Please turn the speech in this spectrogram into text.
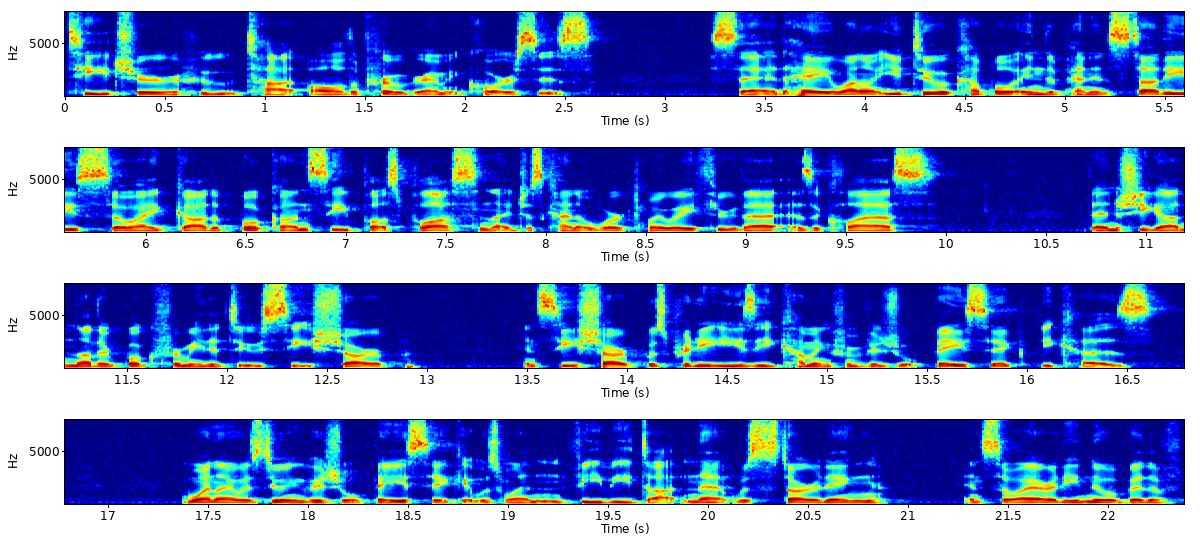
teacher who taught all the programming courses said, Hey, why don't you do a couple independent studies? So I got a book on C and I just kind of worked my way through that as a class. Then she got another book for me to do C sharp. And C Sharp was pretty easy coming from Visual Basic because when I was doing Visual Basic, it was when VB.NET was starting. And so I already knew a bit of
